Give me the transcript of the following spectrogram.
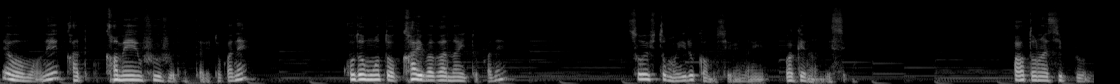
でももうね仮面夫婦だったりとかね子供と会話がないとかねそういう人もいるかもしれないわけなんですよ。パートナーシップ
